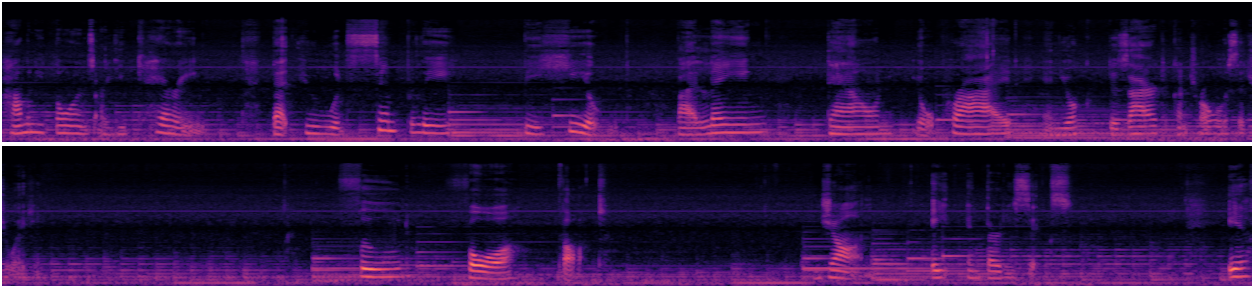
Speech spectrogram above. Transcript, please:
How many thorns are you carrying that you would simply be healed by laying down your pride and your desire to control the situation? Food for thought. John 8 and 36. If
